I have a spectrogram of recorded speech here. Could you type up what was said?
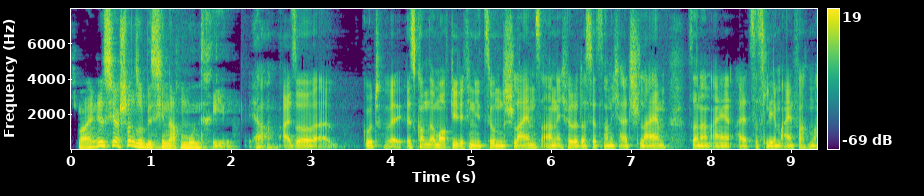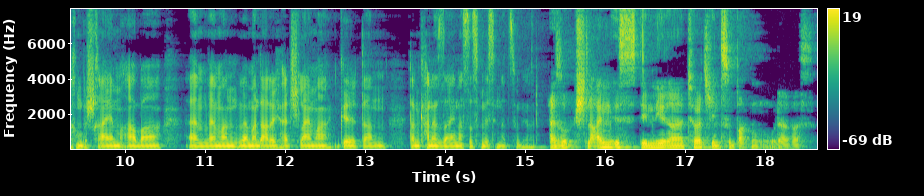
ich meine, ist ja schon so ein bisschen nach dem Mund reden. Ja, also äh, Gut, es kommt immer auf die Definition des Schleims an. Ich würde das jetzt noch nicht als Schleim, sondern als das Leben einfach machen beschreiben. Aber ähm, wenn man wenn man dadurch als Schleimer gilt, dann dann kann es sein, dass das ein bisschen dazu gehört. Also Schleim ist dem Lehrer Törtchen zu backen oder was?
